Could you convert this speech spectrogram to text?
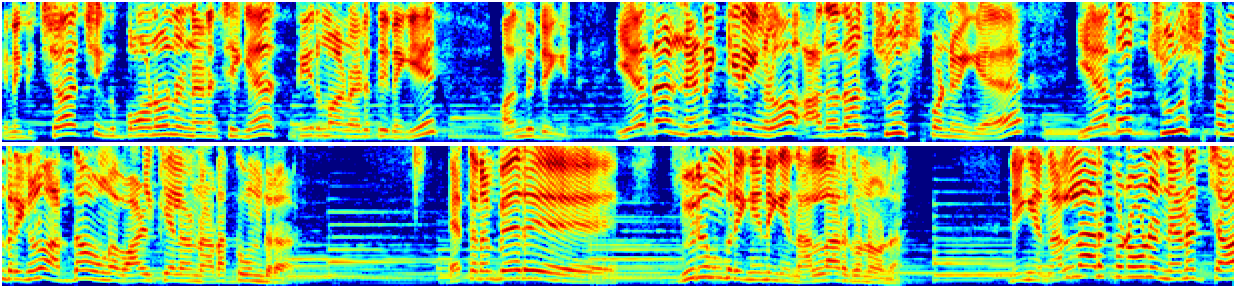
இன்னைக்கு சர்ச்சுக்கு போகணும்னு நினைச்சீங்க தீர்மானம் எடுத்து இன்னைக்கு வந்துட்டீங்க. எதை நினைக்கிறீங்களோ அதை தான் சூஸ் பண்ணுவீங்க. எதை சூஸ் பண்றீங்களோ அதுதான் உங்க வாழ்க்கையில நடக்கும்ன்றார். எத்தனை பேர் விரும்புறீங்க நீங்க நல்லா இருக்கணும்னு. நீங்க நல்லா இருக்கணும்னு நினைச்சா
